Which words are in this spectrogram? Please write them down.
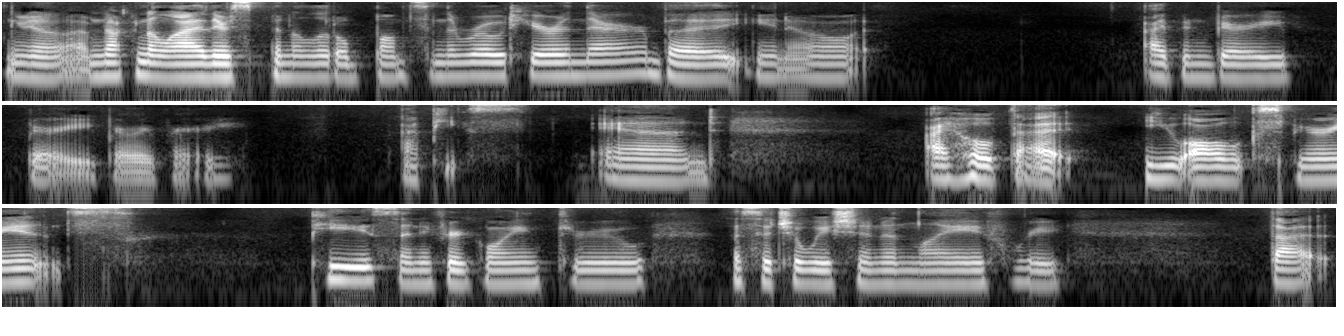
you know, I'm not going to lie, there's been a little bumps in the road here and there, but you know, I've been very very very very at peace. And I hope that you all experience peace and if you're going through a situation in life where that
